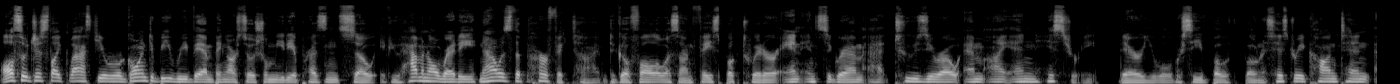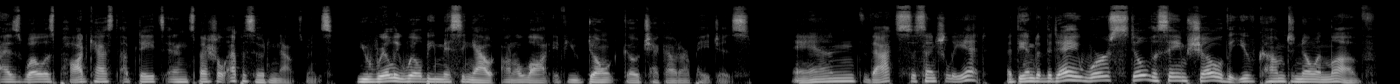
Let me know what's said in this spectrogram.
Also, just like last year, we're going to be revamping our social media presence, so if you haven't already, now is the perfect time to go follow us on Facebook, Twitter, and Instagram at 20min history. There, you will receive both bonus history content as well as podcast updates and special episode announcements. You really will be missing out on a lot if you don't go check out our pages. And that's essentially it. At the end of the day, we're still the same show that you've come to know and love.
